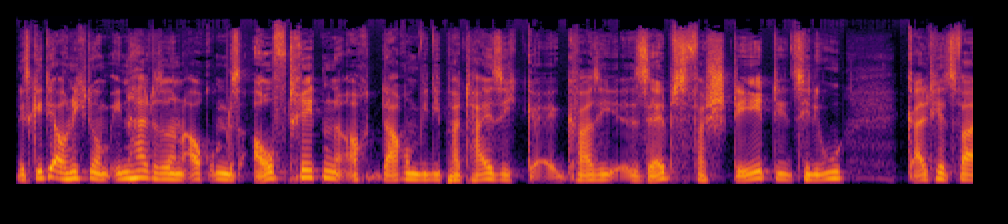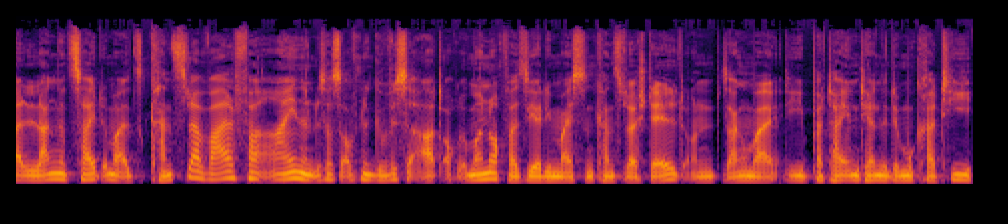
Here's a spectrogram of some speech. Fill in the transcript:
Es geht ja auch nicht nur um Inhalte, sondern auch um das Auftreten, auch darum, wie die Partei sich äh, quasi selbst versteht. Die CDU galt hier zwar lange Zeit immer als Kanzlerwahlverein und ist das auf eine gewisse Art auch immer noch, weil sie ja die meisten Kanzler stellt und sagen wir mal, die parteiinterne Demokratie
